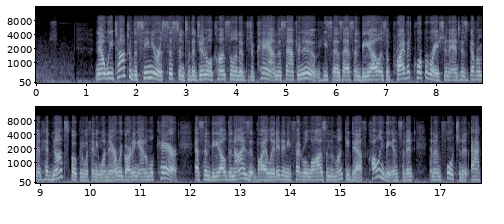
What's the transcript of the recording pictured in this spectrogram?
Now, we talked to the senior assistant to the General Consulate of Japan this afternoon. He says SNBL is a private corporation and his government had not spoken with anyone there regarding animal care. SNBL denies it violated any federal laws in the monkey death, calling the incident an unfortunate accident.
